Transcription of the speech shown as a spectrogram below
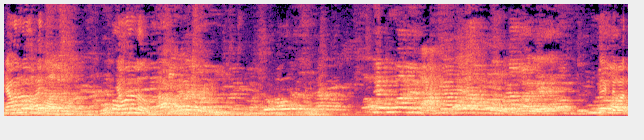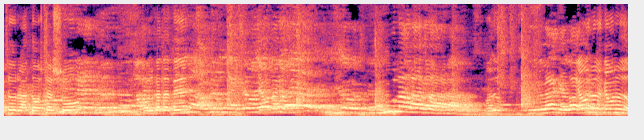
কেমন হলো ভাই? কেমন হলো? রাত দশটার শো কলকাতাতে। কেমন লাগল? কেমন হলো কেমন হলো?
